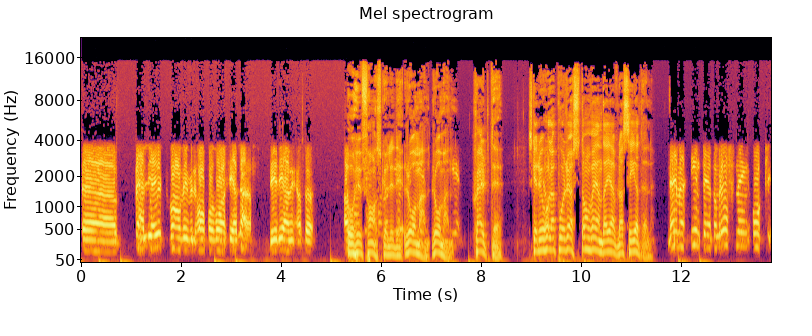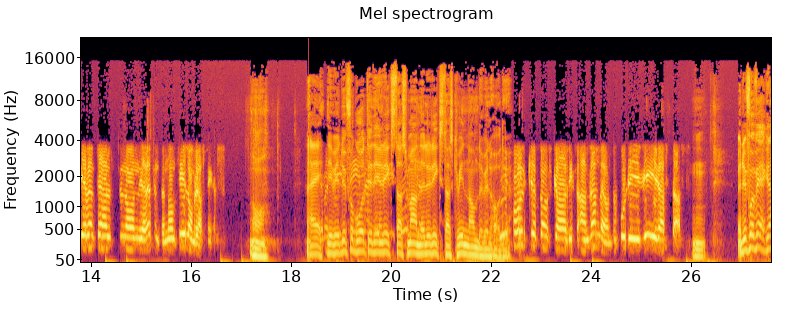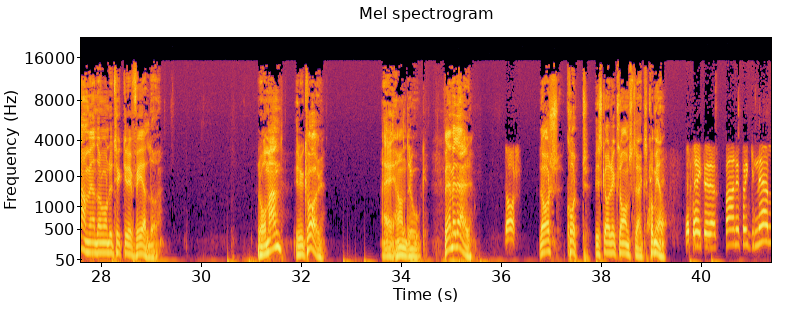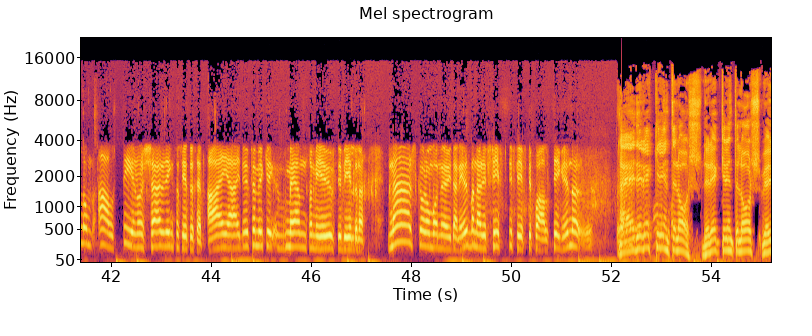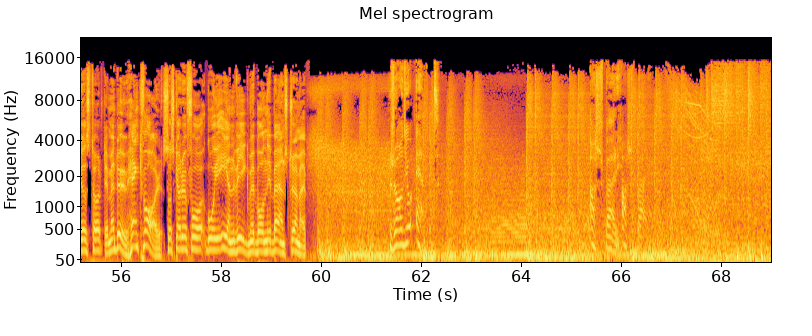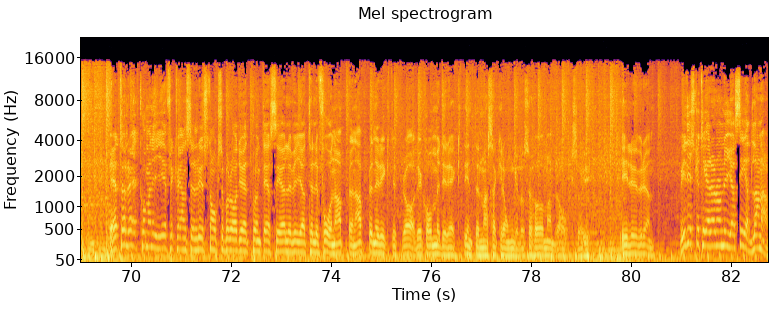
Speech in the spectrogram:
eh, välja ut vad vi vill ha på våra sedlar. Det är det, alltså. alltså och hur fan skulle det, Roman, Roman, skärp dig. Ska du ja. hålla på och rösta om varenda jävla sedel? Nej, men internetomröstning och eventuellt någon, jag vet inte, någon till omröstning. Ja. Nej, det du får gå till din riksdagsman eller riksdagskvinna om du vill ha det. Det är folket som ska liksom använda dem, då borde ju vi röstas. Mm. Men du får vägra använda dem om du tycker det är fel då. Roman, är du kvar? Nej, han drog. Vem är där? Lars. Lars, kort. Vi ska ha reklam strax. Kom igen. Jag tänkte att fan är för gnäll om alltid är någon kärring som sitter och säger aj, aj, nu är det för mycket män som är ute i bilderna. När ska de vara nöjda? Är det bara när det är 50-50 på allting? Nej, det räcker inte Lars. Det räcker inte Lars. Vi har just hört det. Men du, häng kvar så ska du få gå i envig med Bonnie Bernström här. Radio 1. Aschberg. Aschberg. 101,9 är frekvensen. Lyssna också på radio1.se eller via telefonappen. Appen är riktigt bra. Det kommer direkt, inte en massa krångel och så hör man bra också i, i luren. Vi diskuterar de nya sedlarna.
